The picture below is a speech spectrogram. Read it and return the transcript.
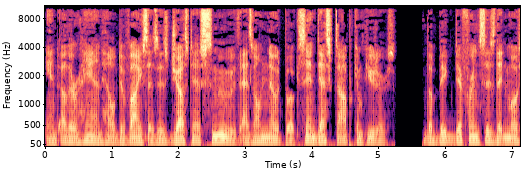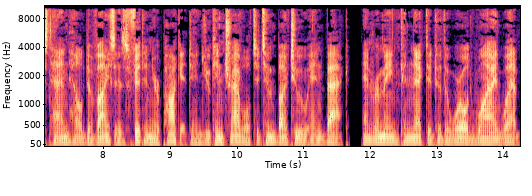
and other handheld devices is just as smooth as on notebooks and desktop computers. The big difference is that most handheld devices fit in your pocket and you can travel to Timbuktu and back, and remain connected to the World Wide Web.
